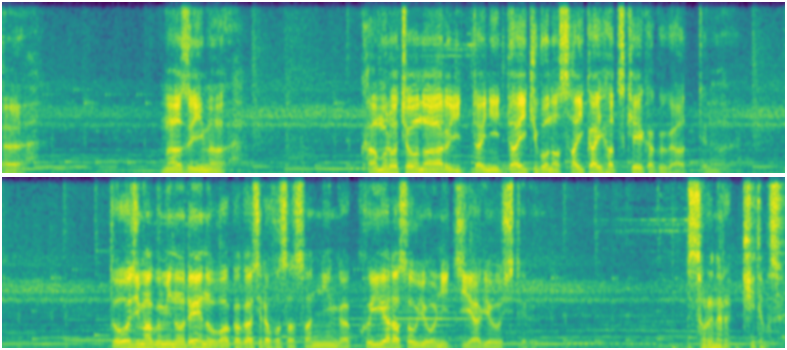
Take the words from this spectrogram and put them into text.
ああまず今カムロ町のある一帯に大規模な再開発計画があってな。堂島組の例の若頭補佐3人が食い争うように地上げをしてる。それなら聞いてます。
